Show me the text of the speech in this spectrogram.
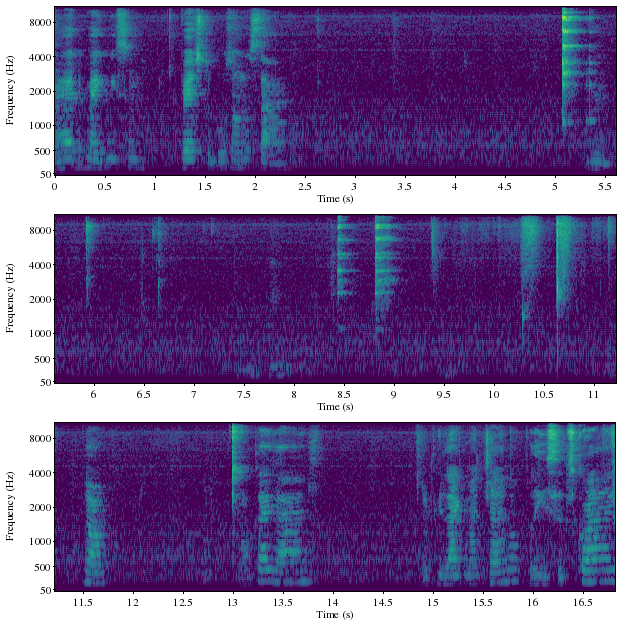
I had to make me some vegetables on the side. Mm. Hmm. So, okay guys, if you like my channel, please subscribe.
